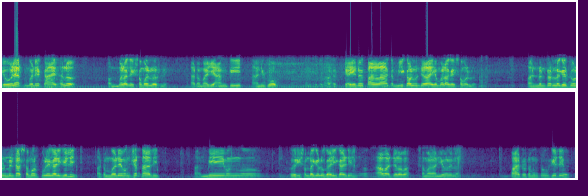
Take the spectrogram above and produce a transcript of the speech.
तेवढ्यात मला काय झालं? आणि मला काही समजलंच नाही. आता माझी अंगठी आणि गोप आता त्यानं काढला तर मी काढून दिला हे मला काही समजलं नाही. आणि नंतर लगेच दोन मिनिटात समोर पुढे गाडी गेली. आता मला मग चेतना आली. आणि मी मग घरी समजा गेलो गाडी काढली आणि आवाज दिला बा समाधान येवरेला पाहत होतो मग तो गेले होते.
